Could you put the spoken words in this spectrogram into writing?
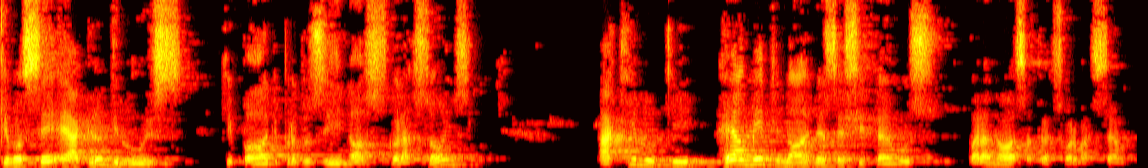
que você é a grande luz que pode produzir em nossos corações aquilo que realmente nós necessitamos para a nossa transformação.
